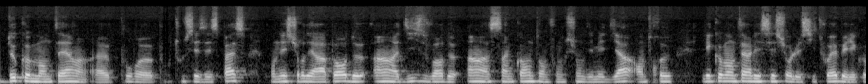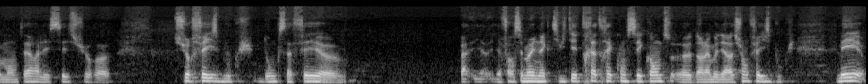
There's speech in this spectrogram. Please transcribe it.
de commentaires euh, pour, euh, pour tous ces espaces. On est sur des rapports de 1 à 10, voire de 1 à 50 en fonction des médias, entre les commentaires laissés sur le site web et les commentaires laissés sur, sur Facebook. Donc ça fait, euh, bah, il y a forcément une activité très très conséquente euh, dans la modération Facebook. Mais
